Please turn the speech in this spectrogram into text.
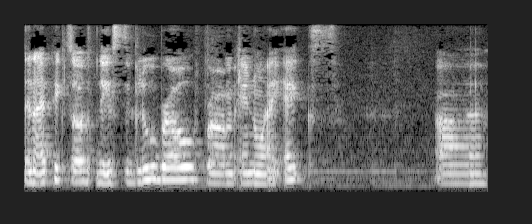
Then I picked up this Glue Brow from NYX. Uh,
